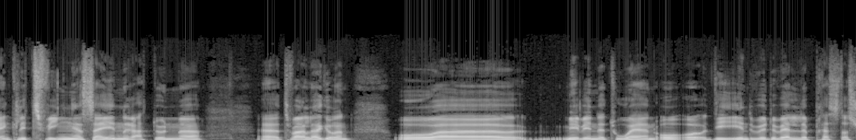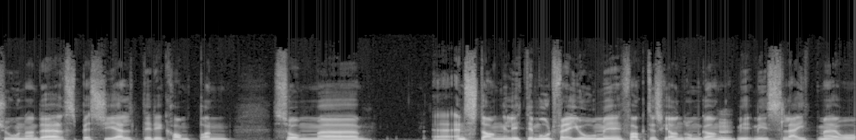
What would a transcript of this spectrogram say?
egentlig tvinger seg inn rett under eh, tverrleggeren. Og eh, vi vinner 2-1. Og, og de individuelle prestasjonene der, spesielt i de kampene som eh, en stang litt imot, for det gjorde vi faktisk i andre omgang. Vi, vi sleit med å,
